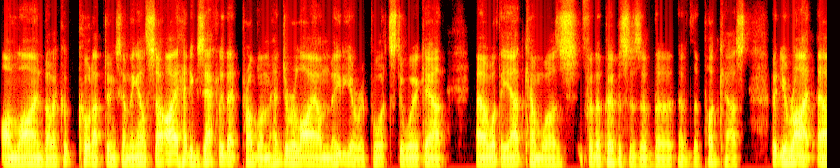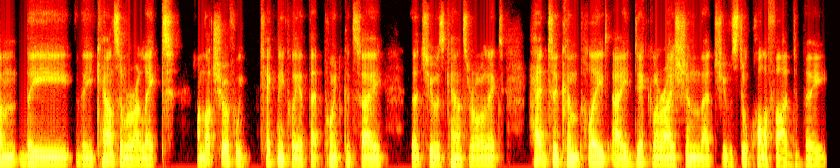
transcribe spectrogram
online, but I caught up doing something else. So I had exactly that problem. Had to rely on media reports to work out uh, what the outcome was for the purposes of the of the podcast. But you're right. Um, the the councillor elect. I'm not sure if we technically at that point could say that she was councillor elect, had to complete a declaration that she was still qualified to be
